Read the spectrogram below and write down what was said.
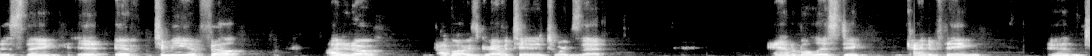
this thing." It, it to me, it felt, I don't know. I've always gravitated towards that animalistic kind of thing, and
